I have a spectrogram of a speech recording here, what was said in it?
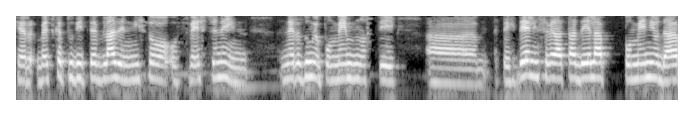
Ker večkrat tudi te vlade niso osveščene in ne razumejo pomembnosti uh, teh del, in seveda ta dela pomenijo, da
